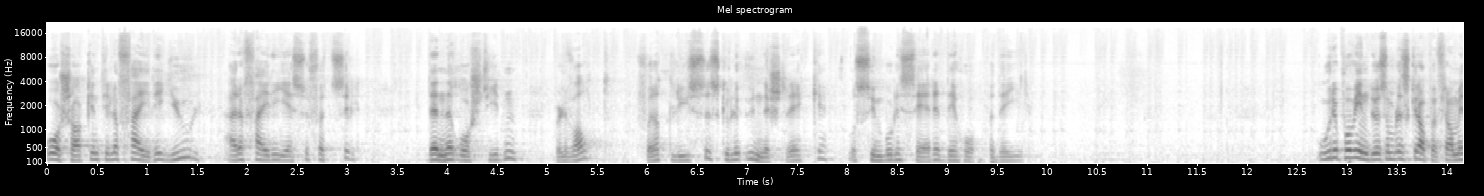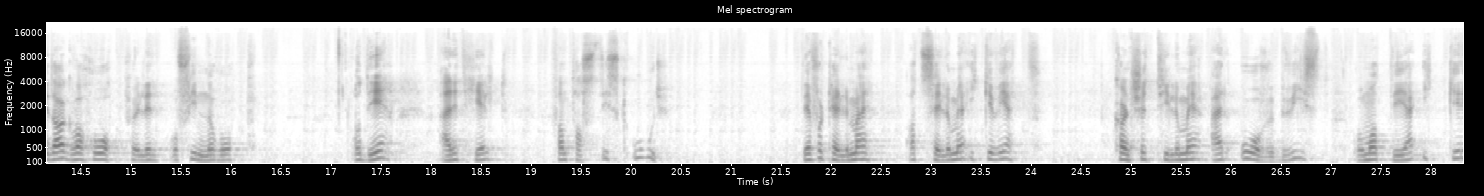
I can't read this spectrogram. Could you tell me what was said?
Årsaken til å feire jul er å feire Jesu fødsel. Denne årstiden ble valgt for at lyset skulle understreke og symbolisere det håpet det gir. Ordet på vinduet som ble skrapet fram i dag, var håp, eller å finne håp. Og det er et helt fantastisk ord. Det forteller meg at selv om jeg ikke vet, kanskje til og med er overbevist om at det jeg ikke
